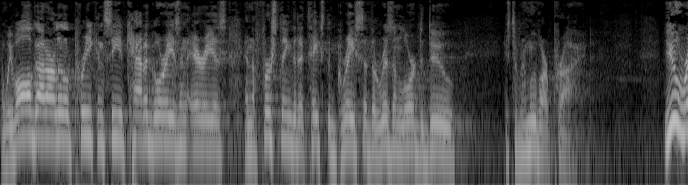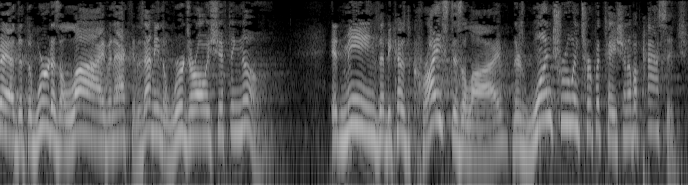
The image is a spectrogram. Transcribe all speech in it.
And we've all got our little preconceived categories and areas. And the first thing that it takes the grace of the risen Lord to do is to remove our pride. You read that the Word is alive and active. Does that mean the words are always shifting? No. It means that because Christ is alive, there's one true interpretation of a passage.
